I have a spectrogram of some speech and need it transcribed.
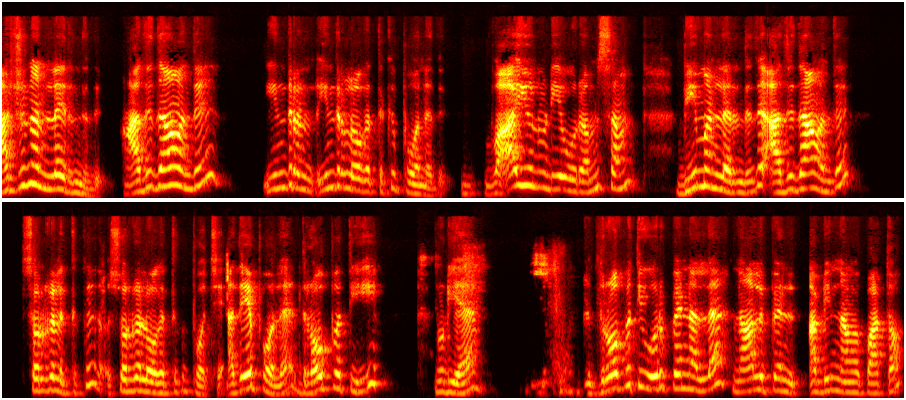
அர்ஜுனன்ல இருந்தது. அதுதான் வந்து இந்திரன் இந்திரலோகத்துக்கு போனது. வாயுனுடைய ஒரு அம்சம் பீமன்ல இருந்தது. அதுதான் வந்து சொர்க்கலத்துக்கு சொர்க்கலோகத்துக்கு போச்சு. அதே போல திரௌபதி உடைய திரௌபதி ஒரு பெண் அல்ல நாலு பெண் அப்படின்னு நாம பார்த்தோம்.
